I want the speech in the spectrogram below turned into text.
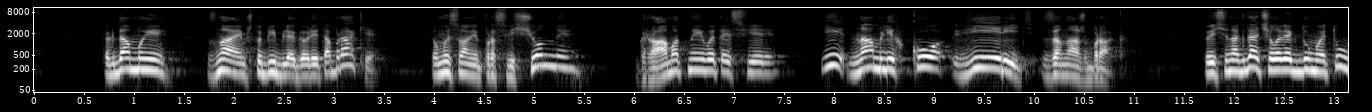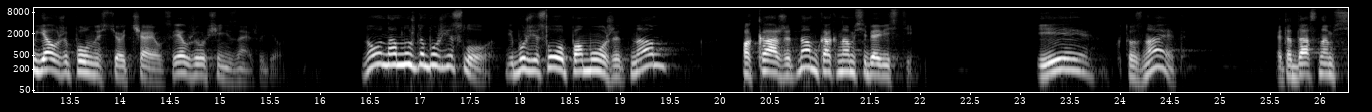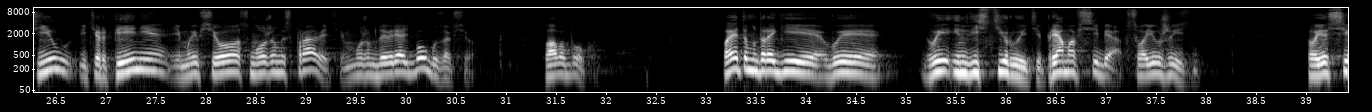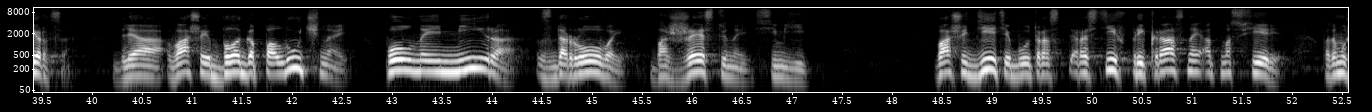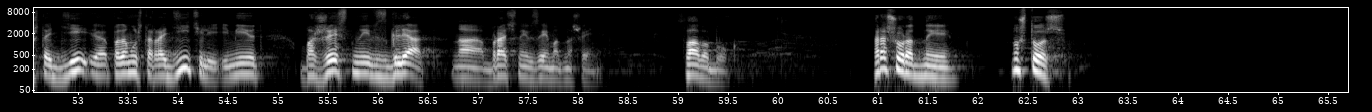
Когда мы знаем, что Библия говорит о браке, то мы с вами просвещенные, грамотные в этой сфере, и нам легко верить за наш брак. То есть иногда человек думает, у, я уже полностью отчаялся, я уже вообще не знаю, что делать. Но нам нужно Божье Слово. И Божье Слово поможет нам, покажет нам, как нам себя вести. И кто знает, это даст нам сил и терпение, и мы все сможем исправить, и мы можем доверять Богу за все. Слава Богу. Поэтому, дорогие, вы, вы инвестируете прямо в себя, в свою жизнь, в свое сердце для вашей благополучной, полной мира, здоровой, божественной семьи. Ваши дети будут расти в прекрасной атмосфере, потому что, э, потому что родители имеют божественный взгляд на брачные взаимоотношения. Слава Богу. Хорошо, родные. Ну что ж,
